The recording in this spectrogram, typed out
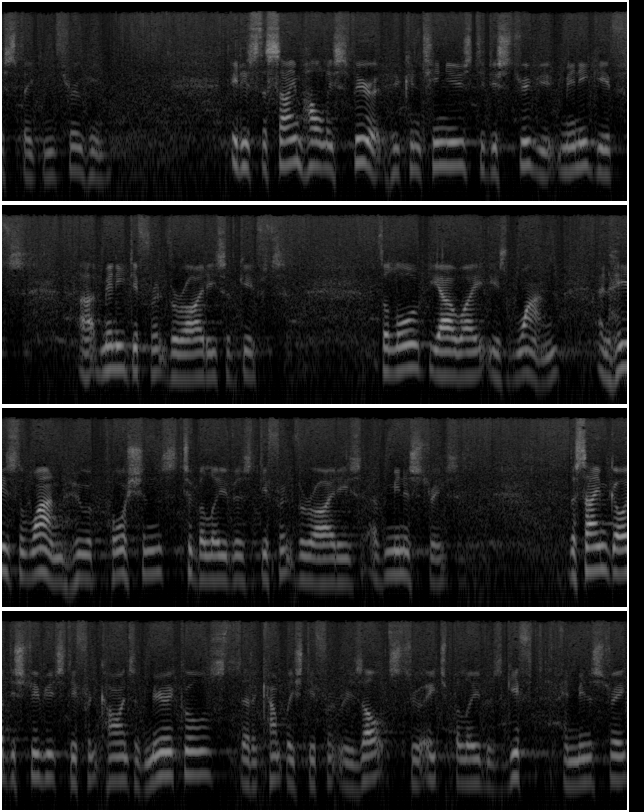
is speaking through him. It is the same Holy Spirit who continues to distribute many gifts, uh, many different varieties of gifts. The Lord Yahweh is one, and He is the one who apportions to believers different varieties of ministries. The same God distributes different kinds of miracles that accomplish different results through each believer's gift and ministry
